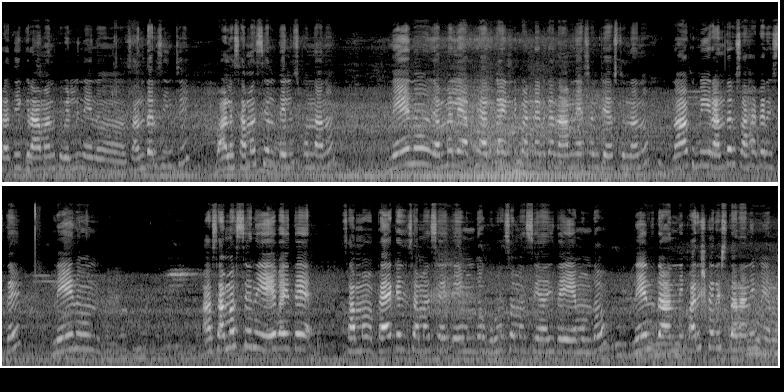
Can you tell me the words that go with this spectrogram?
ప్రతి గ్రామానికి వెళ్ళి నేను సందర్శించి వాళ్ళ సమస్యలు తెలుసుకున్నాను. నేను ఎమ్మెల్యే అభ్యర్థిగా మీరందరూ సహకరిస్తే నేను ఆ సమస్యని ఏవైతే సమ ప్యాకేజీ సమస్య అయితే ఏముందో గృహ సమస్య అయితే ఏముందో నేను దాన్ని పరిష్కరిస్తానని మేము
